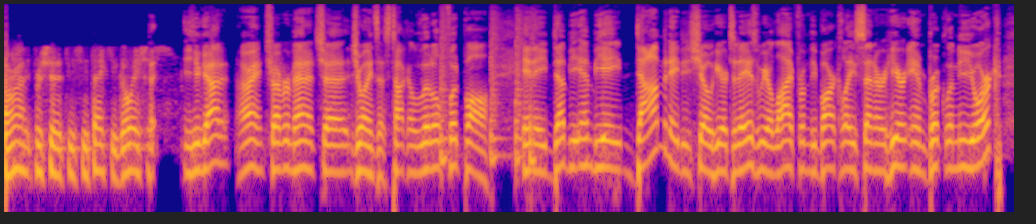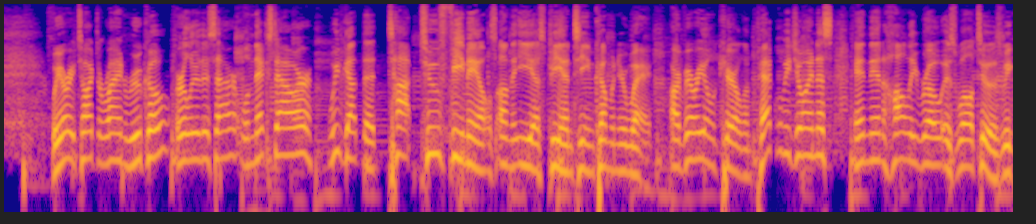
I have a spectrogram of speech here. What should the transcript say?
All right. Appreciate it, TC. Thank you. Go Aces. You got it. All right. Trevor Matich uh, joins us talking a little football in a WNBA dominated show here today as we are live from the Barclays Center here in Brooklyn, New York. We already talked to Ryan Ruocco earlier this hour. Well, next hour, we've got the top two females on the ESPN team coming your way. Our very own Carolyn Peck will be joining us, and then Holly Rowe as well, too, as we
